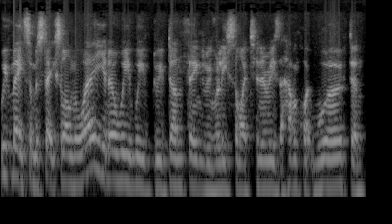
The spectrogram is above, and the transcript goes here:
we've made some mistakes along the way. You know, we we've we've done things, we've released some itineraries that haven't quite worked, and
